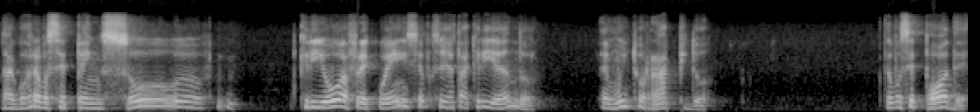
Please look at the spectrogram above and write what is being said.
Agora você pensou, criou a frequência, você já está criando. É muito rápido. Então você pode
